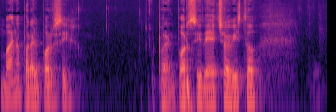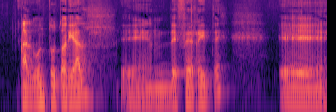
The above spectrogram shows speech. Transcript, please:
Bueno, por el Porsi. Por el Porsi. De hecho, he visto algún tutorial eh, de Ferrite. Eh,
